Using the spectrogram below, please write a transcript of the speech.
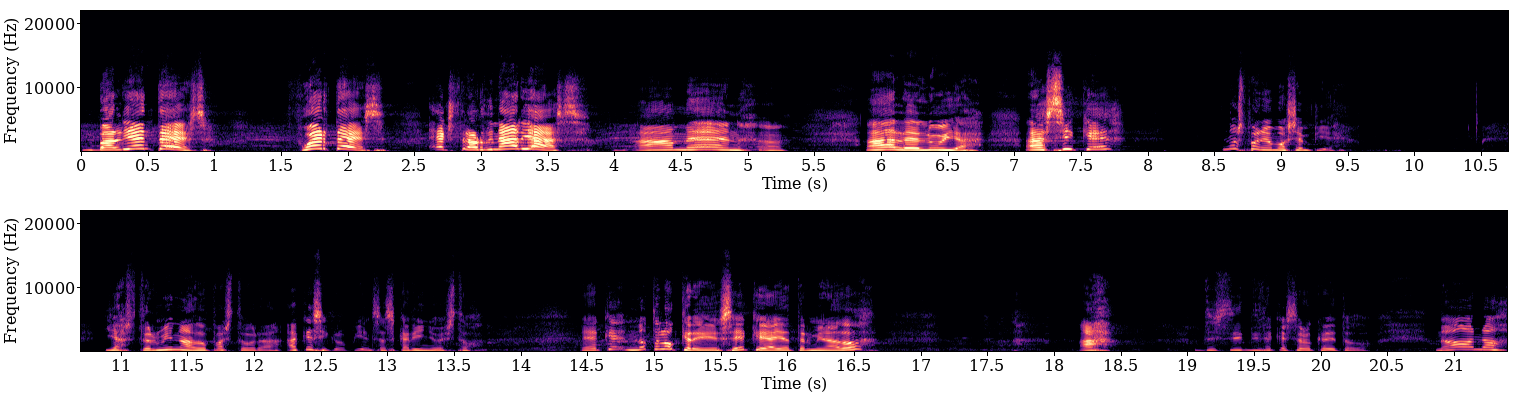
valientes, fuertes, extraordinarias. Amén. Aleluya. Así que nos ponemos en pie. Ya has terminado, pastora. ¿A qué sí que lo piensas, cariño, esto? ¿Eh? ¿Que ¿No te lo crees, eh, que haya terminado? Ah, dice que se lo cree todo. No, no,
